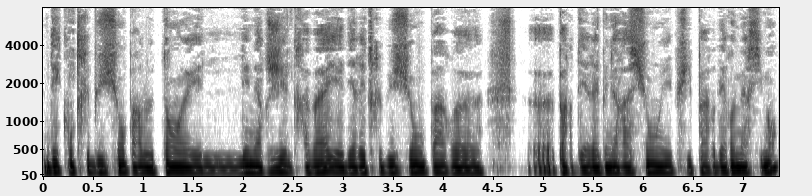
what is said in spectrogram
des contributions par le temps et l'énergie et le travail et des rétributions par par des rémunérations et puis par des remerciements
